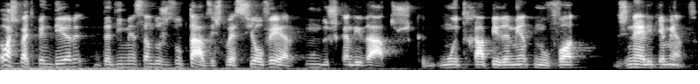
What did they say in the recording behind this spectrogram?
Eu acho que vai depender da dimensão dos resultados, isto é, se houver um dos candidatos que muito rapidamente no voto, genericamente,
